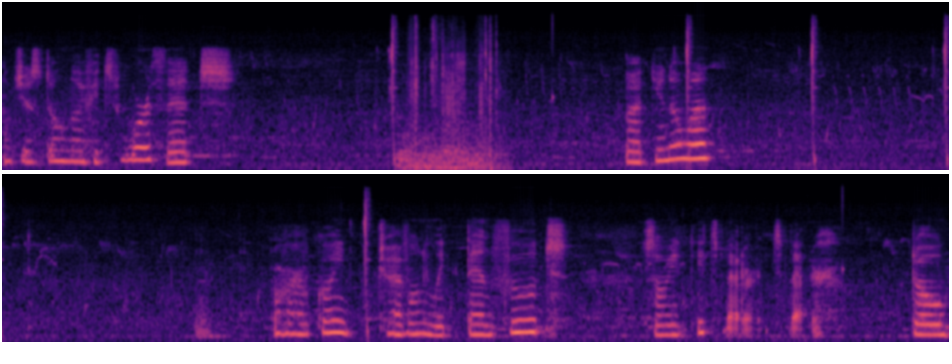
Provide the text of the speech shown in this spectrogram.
I just don't know if it's worth it. But you know what? We're going to have only with 10 food, so it, it's better, it's better. Though,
